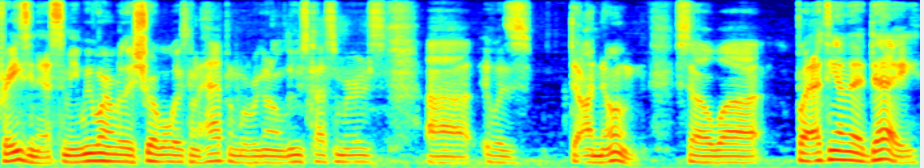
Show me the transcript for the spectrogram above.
craziness, I mean, we weren't really sure what was going to happen. Were we going to lose customers? Uh, it was the unknown. So, uh, but at the end of the day,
